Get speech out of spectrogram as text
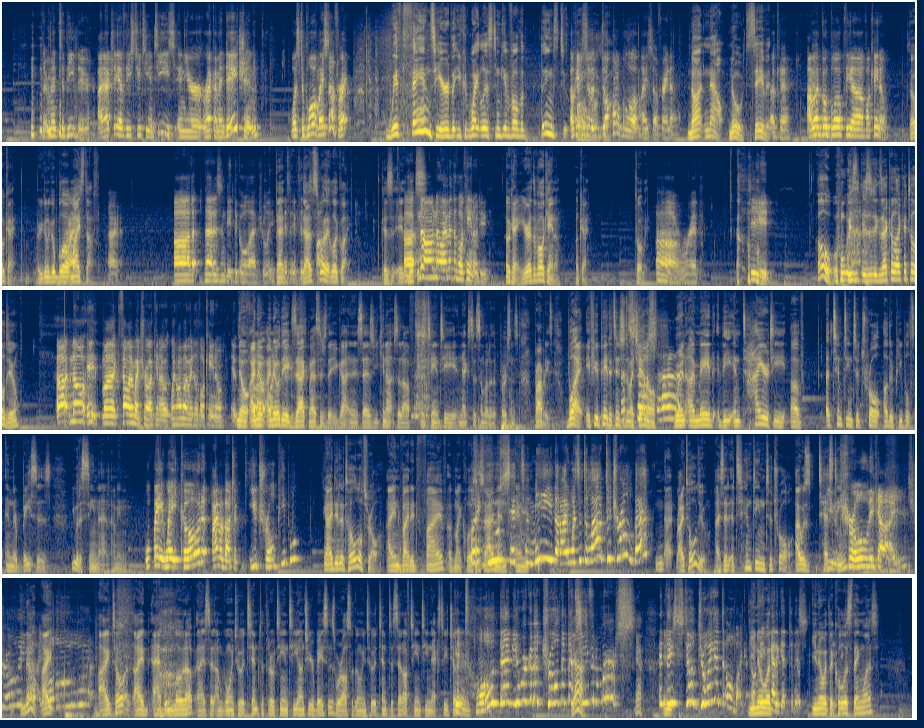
they're meant to be there. I actually have these two TNTs, and your recommendation was to blow up my stuff, right? With fans here that you could whitelist and give all the things to. Okay, Oh so don't blow up my stuff right now. Not now. No, save it. Okay. I'm gonna go blow up the uh, volcano. Okay. Are you gonna go blow up Alright. my stuff? All right. Uh, that, that is indeed the goal, actually. That's if- if that's what it looked like. Because it Uh, looks. no, no, I'm at the volcano, dude. Okay, you're at the volcano. Okay. Totally. Oh, rip. Dude. Oh, is, is it exactly like I told you? Uh, no, it my fell out of my truck, and I was like on my way to the volcano. It No, I know out I know the exact message that you got, and it says you cannot set off a TNT next to some other person's properties. But if you'd paid attention to my so channel sad. when I made the entirety of attempting to troll other people's and their bases, you would have seen that. I mean, Wait, wait, code. I'm about to. You trolled people? I did a total troll. I invited five of my closest But closest you admins, said and to me that I wasn't allowed to troll, man. I, I told you. I said attempting to troll. I was testing. You trolly guy. You trolly No, guy. I- Oh. I told I had them load up and I said I'm going to attempt to throw TNT onto your bases. We're also going to attempt to set off TNT next to each other. You And, told them you were gonna troll them. That's Yeah. even worse. yeah. And, And they you, still join it. Oh my god. You okay, know we what- gotta get to this. you know what the coolest thing was?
